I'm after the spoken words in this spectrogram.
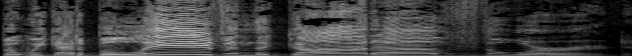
but we got to believe in the God of the Word.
